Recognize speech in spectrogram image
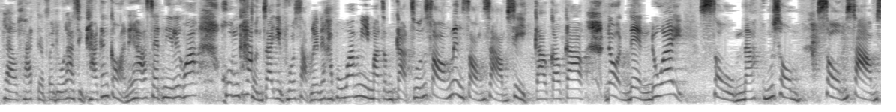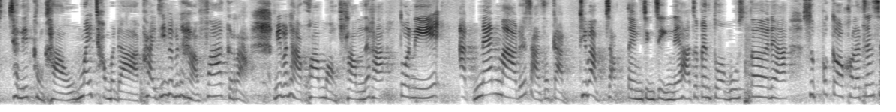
แพลวพัดเดี๋ยวไปดูรหัสสินค้ากันก่อนนะคะ เซตนี้เรียกว่าคุ้มค่าสนใจหยิบโทรศัพท์เลยนะคะ เพราะว่ามีมาจำกัด 021234999 โดดเด่นด้วยโสมนะคุณผู้ชมโสม 3 ชนิดของเขาไม่ธรรมดา ใครที่มีปัญหาฝ้ากระ มีปัญหาความหมองคล้ำนะคะ ตัวนี้อัดแน่นมาด้วยสารสกัดที่แบบจัดเต็มจริงๆนะคะจะเป็นตัวบูสเตอร์นะคะซูเปอร์กอคอลลาเจนเซ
